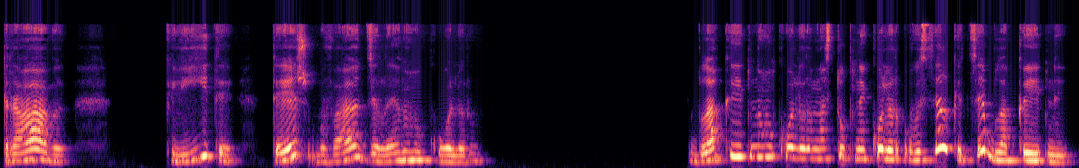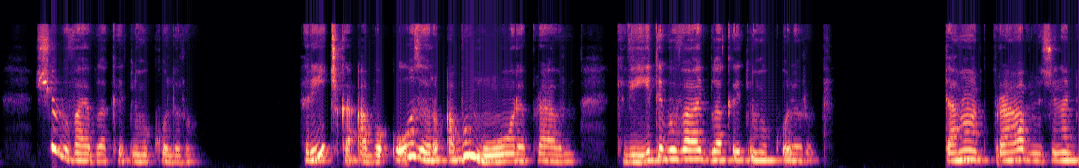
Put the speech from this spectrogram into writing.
трави, квіти теж бувають зеленого кольору. Блакитного кольору. Наступний кольор у веселки – це блакитний. Що буває блакитного кольору? Річка або озеро, або море, правильно. Квіти бувають блакитного кольору. Так, правильно, що навіть,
